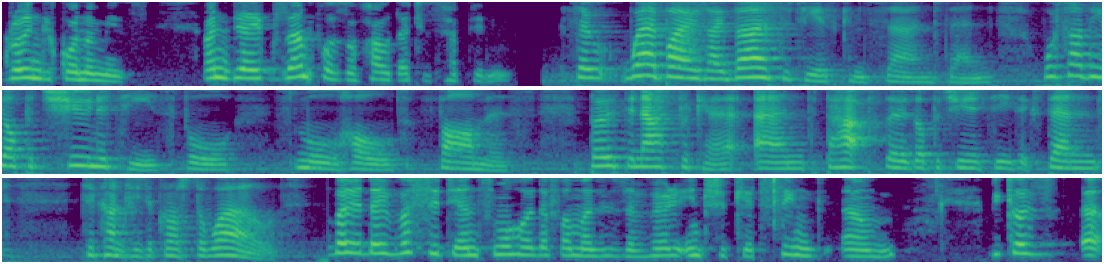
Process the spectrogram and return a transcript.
growing economies. And there are examples of how that is happening. So, where biodiversity is concerned, then, what are the opportunities for smallhold farmers, both in Africa and perhaps those opportunities extend to countries across the world? Biodiversity and smallholder farmers is a very intricate thing. Um, because uh,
